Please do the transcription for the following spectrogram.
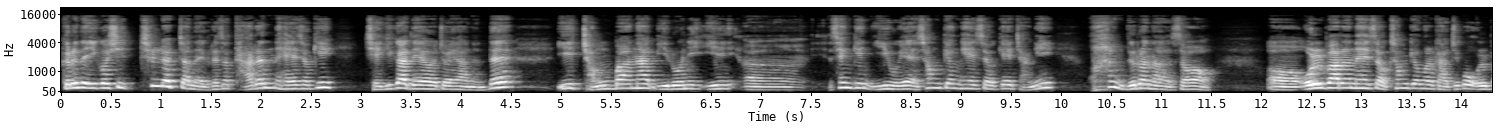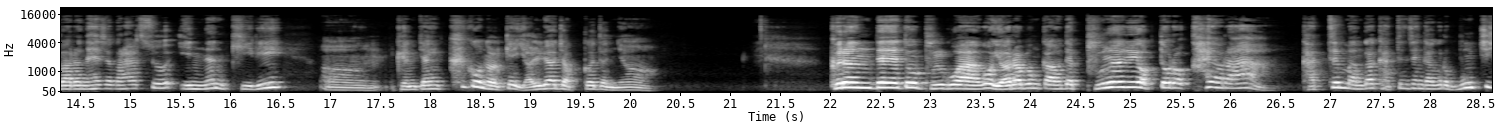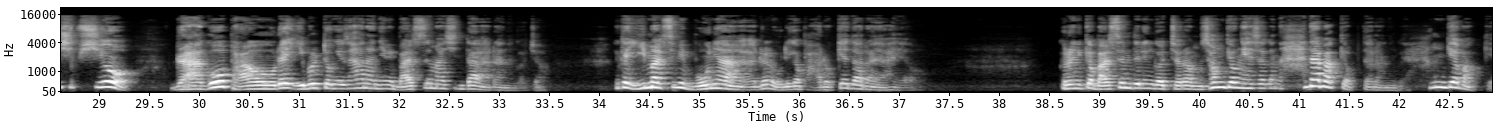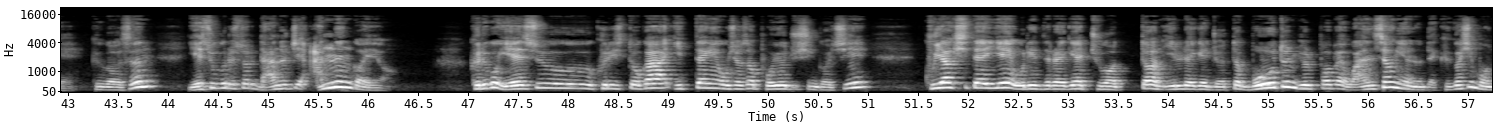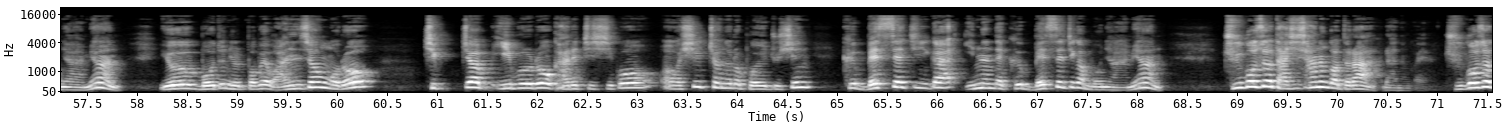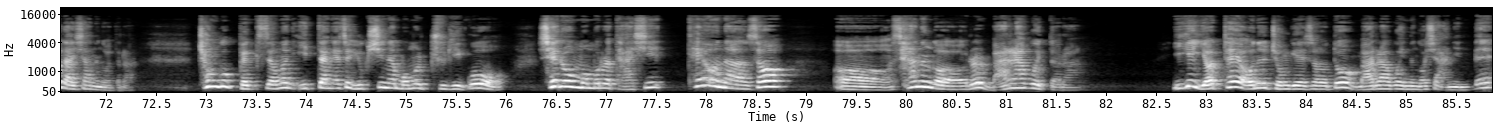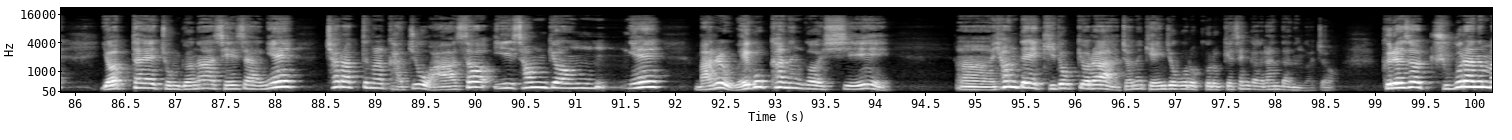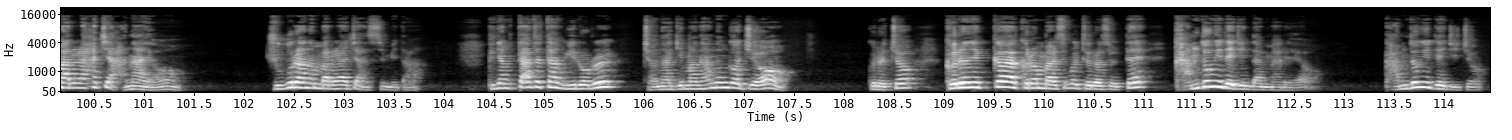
그런데 이것이 틀렸잖아요. 그래서 다른 해석이 제기가 되어져야 하는데 이 정반합 이론이 이, 어, 생긴 이후에 성경 해석의 장이 확 늘어나서 어, 올바른 해석, 성경을 가지고 올바른 해석을 할 수 있는 길이 어, 굉장히 크고 넓게 열려졌거든요. 그런데도 불구하고 여러분 가운데 분열이 없도록 하여라. 같은 마음과 같은 생각으로 뭉치십시오. 라고 바울의 입을 통해서 하나님이 말씀하신다라는 거죠. 그러니까 이 말씀이 뭐냐를 우리가 바로 깨달아야 해요. 그러니까 말씀드린 것처럼 성경 해석은 하나밖에 없다라는 거예요. 한 개밖에. 그것은 예수 그리스도를 나누지 않는 거예요. 그리고 예수 그리스도가 이 땅에 오셔서 보여주신 것이 구약 시대에 우리들에게 주었던 인류에게 주었던 모든 율법의 완성이었는데 그것이 뭐냐 하면 이 모든 율법의 완성으로 직접 입으로 가르치시고 어, 실천으로 보여주신 그 메시지가 있는데 그 메시지가 뭐냐 하면 죽어서 다시 사는 거더라 라는 거예요. 죽어서 다시 사는 거더라. 천국 백성은 이 땅에서 육신의 몸을 죽이고 새로운 몸으로 다시 태어나서 어, 사는 거를 말을 하고 있더라. 이게 여타의 어느 종교에서도 말을 하고 있는 것이 아닌데 여타의 종교나 세상의 철학 등을 가져와서 이 성경의 말을 왜곡하는 것이 어, 현대 기독교라 저는 개인적으로 그렇게 생각을 한다는 거죠. 그래서 죽으라는 말을 하지 않아요. 죽으라는 말을 하지 않습니다. 그냥 따뜻한 위로를 전하기만 하는 거죠. 그렇죠? 그러니까 그런 말씀을 들었을 때 감동이 되진단 말이에요. 감동이 되지죠.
